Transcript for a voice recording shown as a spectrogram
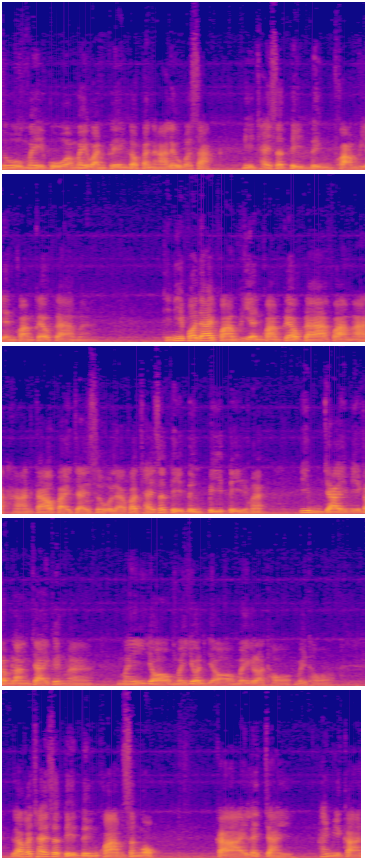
สู้ไม่กลัวไม่หวั่นเกรงต่อปัญหาและอุปสรรค นี่ใช้สติดึงความเพียรความกล้ากล้ามา ทีนี้พอได้ความเพียรความกล้ากล้า ความอาถรรพ์ก้าวไปใจสู้ แล้วก็ใช้สติดึงปีติมาอิ่มใจมีกำลังใจขึ้นมา ไม่ย่อไม่ย่นย่อไม่ละท้อไม่ท้อ แล้วก็ใช้สติดึงความสงบ กายและใจ ให้มีการ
